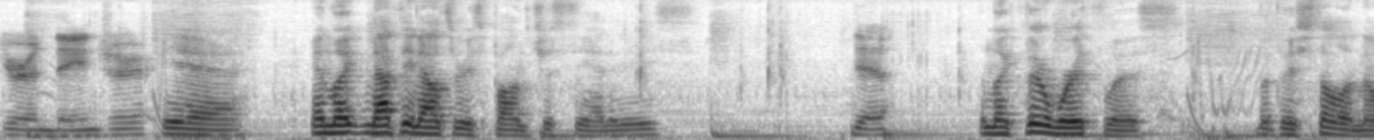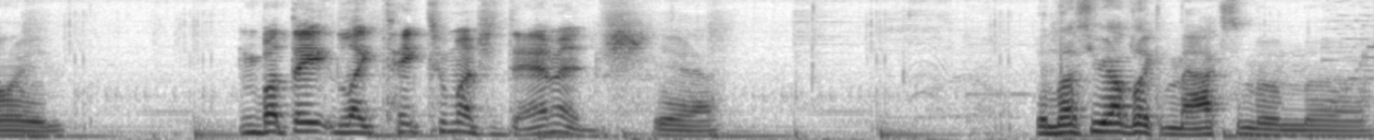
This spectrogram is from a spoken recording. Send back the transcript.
you're in danger. Yeah. And like nothing else respawns, just the enemies. Yeah. And like they're worthless, but they're still annoying. But they like take too much damage. Yeah. Unless you have like maximum uh,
